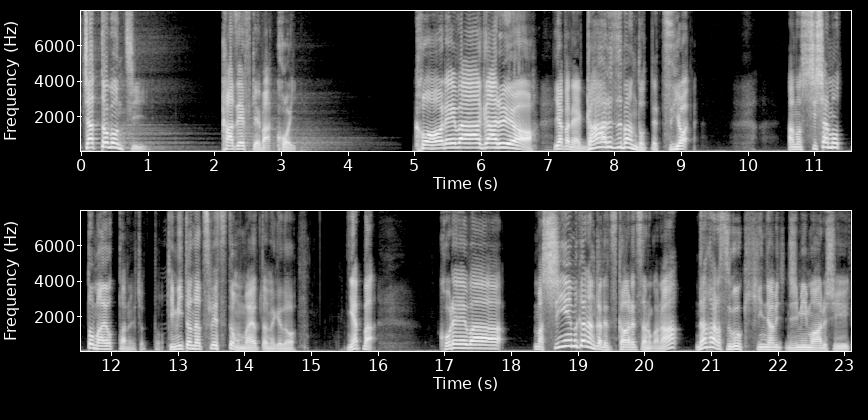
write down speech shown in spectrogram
チャットモンチー。風吹けば恋。これは上がるよ。やっぱね、ガールズバンドって強い。あの、シシャモと迷ったのよ、ちょっと。君と夏フェスとも迷ったんだけど、やっぱ、これは、まあ、CM かなんかで使われてたのかな？だからすごく聞きなじみもあるし、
